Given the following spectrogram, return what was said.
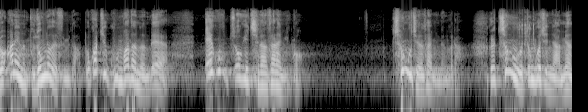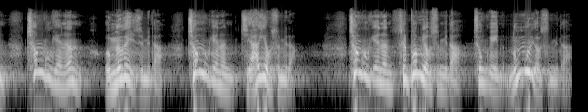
요 안에는 두 종류가 있습니다. 똑같이 구원받았는데 애굽 쪽이 친한 사람이 있고 천국 친한 사람이 있는 거라. 그래서 천국 어떤 곳이냐면 천국에는 없는 것이 있습니다. 천국에는 제약이 없습니다. 천국에는 슬픔이 없습니다. 천국에는 눈물이 없습니다.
